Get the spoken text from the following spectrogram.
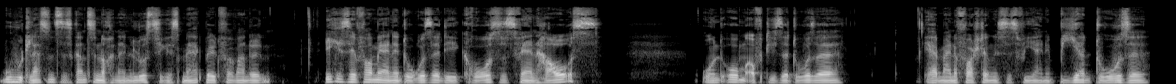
Gut, lass uns das Ganze noch in ein lustiges Merkbild verwandeln. Ich sehe vor mir eine Dose, die groß ist wie ein Haus. Und oben auf dieser Dose, ja, meine Vorstellung ist es wie eine Bierdose.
